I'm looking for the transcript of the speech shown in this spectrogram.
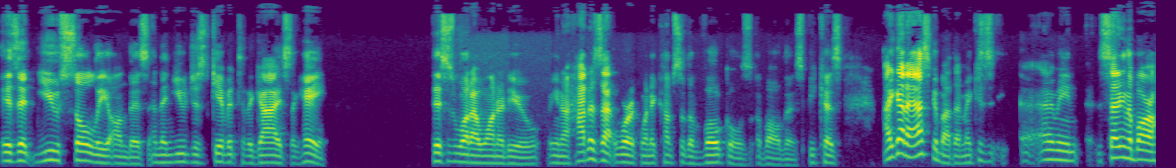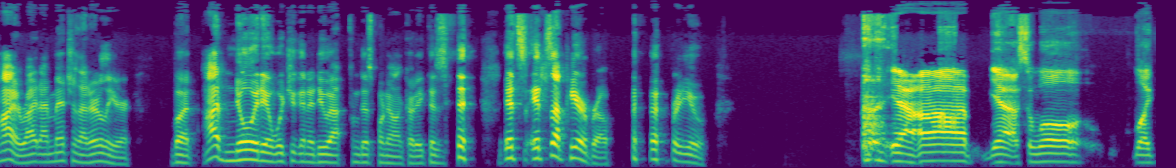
is it you solely on this, and then you just give it to the guys like, hey this is what I want to do. You know, how does that work when it comes to the vocals of all this? Because I got to ask about that, man. Because I mean, setting the bar high, right? I mentioned that earlier, but I have no idea what you're gonna do at, from this point on, Cody. Because it's it's up here, bro, for you. yeah, uh, yeah. So we'll like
